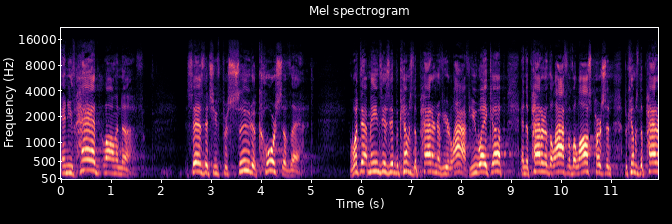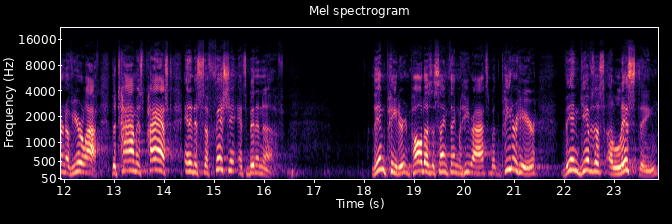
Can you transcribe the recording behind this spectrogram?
and you've had long enough. It says that you've pursued a course of that. And what that means is it becomes the pattern of your life. You wake up, and the pattern of the life of a lost person becomes the pattern of your life. The time is past, and it is sufficient, it's been enough. Then Peter, and Paul does the same thing when he writes, but Peter here then gives us a listing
